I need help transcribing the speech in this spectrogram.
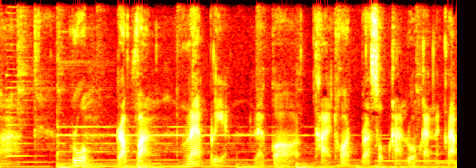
มา ร่วมรับฟังแลกเปลี่ยน แล้วก็ถ่ายทอดประสบการณ์ร่วมกันนะครับ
